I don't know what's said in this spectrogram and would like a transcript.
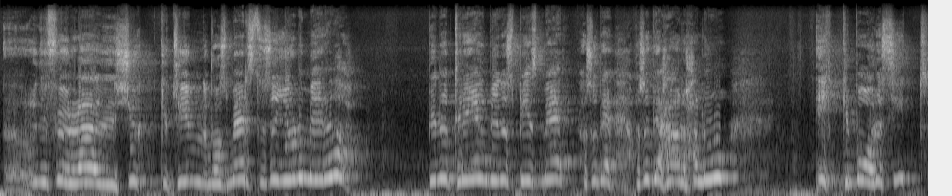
du føler deg tjukk, tynn, hva som helst, så gjør du mer, da. Begynn å trene, begynn å spise mer. Altså det, altså det her, hallo! Ikke bare sitt.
